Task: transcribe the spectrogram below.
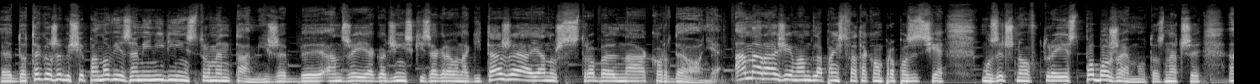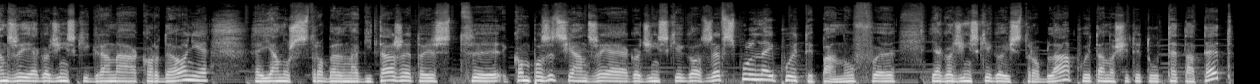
e, do tego, żeby się panowie zamienili instrumentami, żeby Andrzej Jagodziński zagrał na gitarze, a Janusz Strobel na akordeonie. A na razie mam dla Państwa taką propozycję muzyczną, w której jest po bożemu, to znaczy Andrzej Jagodziński gra na akordeonie, Janusz Strobel na gitarze. To jest y, kompozycja Andrzeja Jagodzińskiego ze wspólnej płyty panów y, Jagodzińskiego i Strobla. Płyta nosi tytuł Teta Tet,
